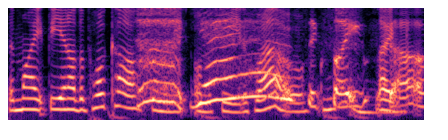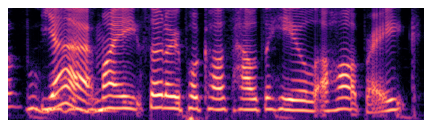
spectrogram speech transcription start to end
there might be another podcast on the, on the feed as well. Yes, exciting Like- stuff. Yeah, mm-hmm. my solo podcast, How to Heal a Heartbreak,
